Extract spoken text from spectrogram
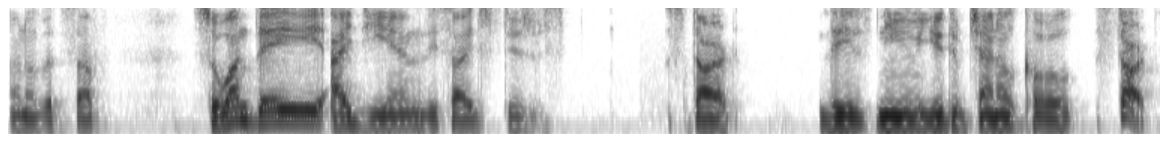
and all that stuff. So one day IGN decides to start this new YouTube channel called Start.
